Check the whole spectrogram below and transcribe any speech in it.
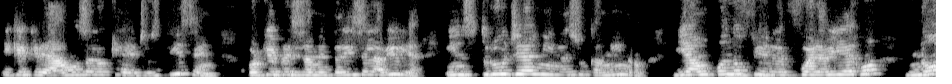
y que creamos a lo que ellos dicen, porque precisamente dice la Biblia, instruye al niño en su camino y aun cuando fuere, viejo, no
